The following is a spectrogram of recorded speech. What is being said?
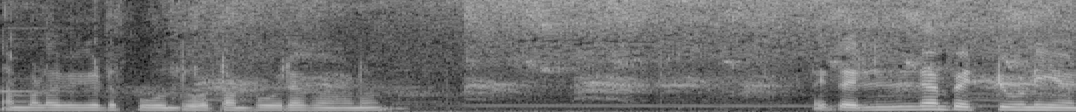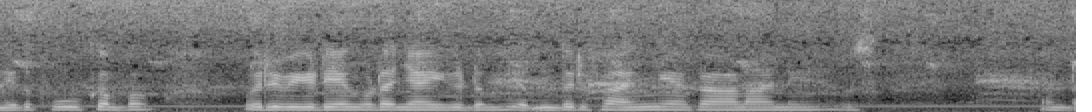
നമ്മളെ വീട് പൂന്തോട്ടം പോലെ കാണും. ഇതെല്ലാം പെറ്റൂണിയാണ്. ഇത് പൂക്കുമ്പം ഒരു വീഡിയോയും കൂടെ ഞാൻ ഇടും. എന്തൊരു ഭംഗിയാണ് കാണാൻ കണ്ട?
